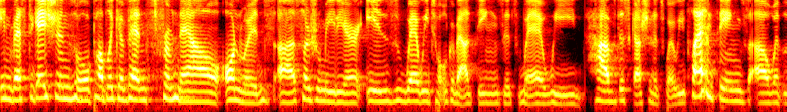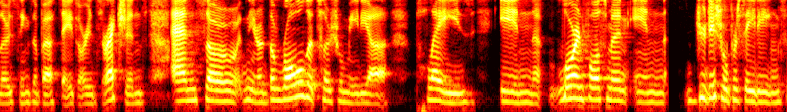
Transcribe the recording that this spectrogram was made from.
investigations or public events from now onwards, uh, social media is where we talk about things. It's where we have discussion. It's where we plan things, uh, whether those things are birthdays or insurrections. And so, you know, the role that social media plays in law enforcement, in judicial proceedings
